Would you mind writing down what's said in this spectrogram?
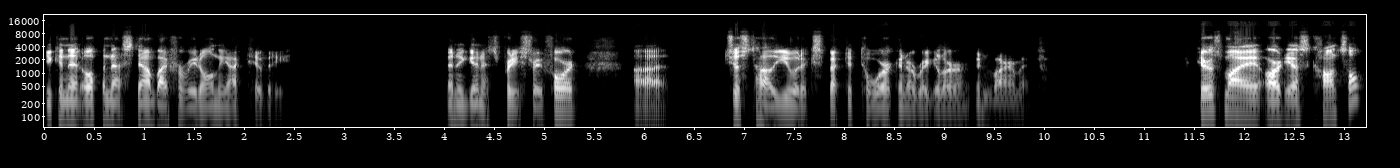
you can then open that standby for read-only activity. And again, it's pretty straightforward. Uh, just how you would expect it to work in a regular environment. Here's my RDS console,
